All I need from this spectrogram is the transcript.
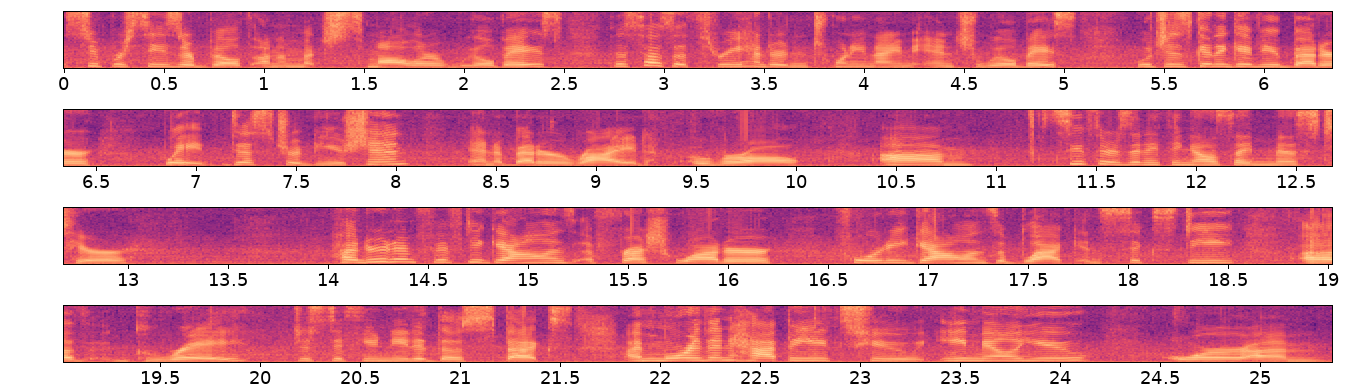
Super Cs are built on a much smaller wheelbase. This has a 329 inch wheelbase, which is gonna give you better weight distribution and a better ride overall. Um, see if there's anything else I missed here. 150 gallons of fresh water, 40 gallons of black and 60 of gray, just if you needed those specs. I'm more than happy to email you or um,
